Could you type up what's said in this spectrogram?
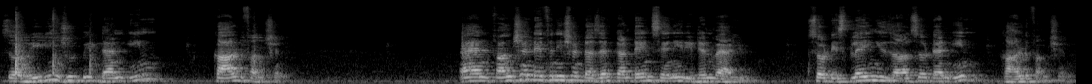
So reading should be done in called function. And function definition doesn't contains any return value. So displaying is also done in called function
